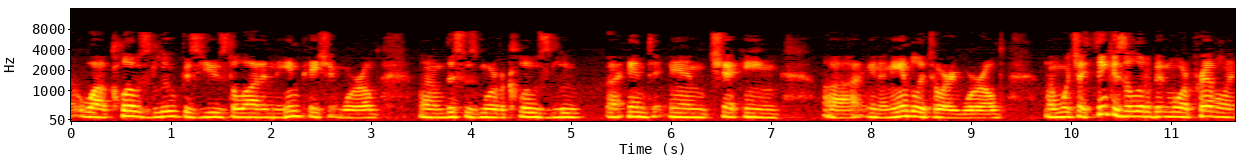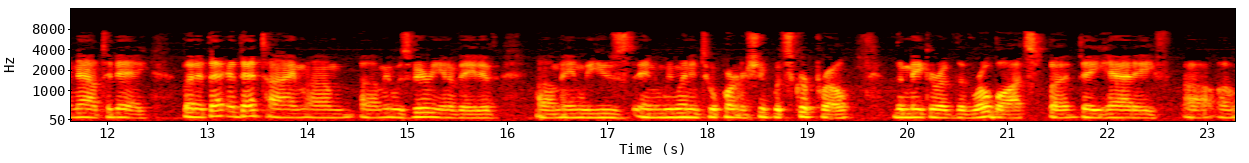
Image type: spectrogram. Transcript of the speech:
while closed loop is used a lot in the inpatient world, um, this was more of a closed loop uh, end-to-end checking uh, in an ambulatory world, um, which I think is a little bit more prevalent now today. But at that at that time, um, um, it was very innovative, um, and we used and we went into a partnership with ScriptPro, the maker of the robots. But they had a uh,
